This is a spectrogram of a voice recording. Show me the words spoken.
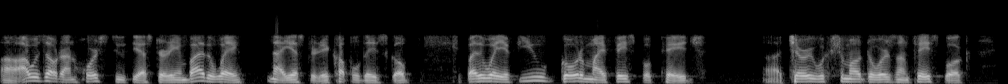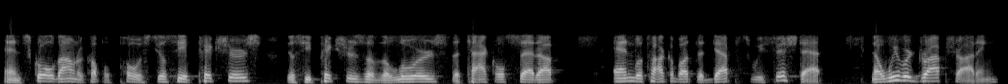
uh, I was out on Horsetooth yesterday, and by the way, not yesterday, a couple days ago. By the way, if you go to my Facebook page, uh, Terry Wickstrom Outdoors on Facebook, and scroll down a couple posts, you'll see pictures. You'll see pictures of the lures, the tackle set up, and we'll talk about the depths we fished at. Now we were drop shotting,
